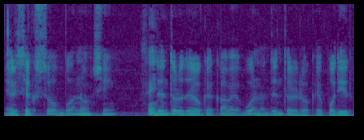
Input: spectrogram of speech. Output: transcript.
El sexo, bueno, sí. Sí. Dentro de lo que cabe, bueno, dentro de lo que he podido.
